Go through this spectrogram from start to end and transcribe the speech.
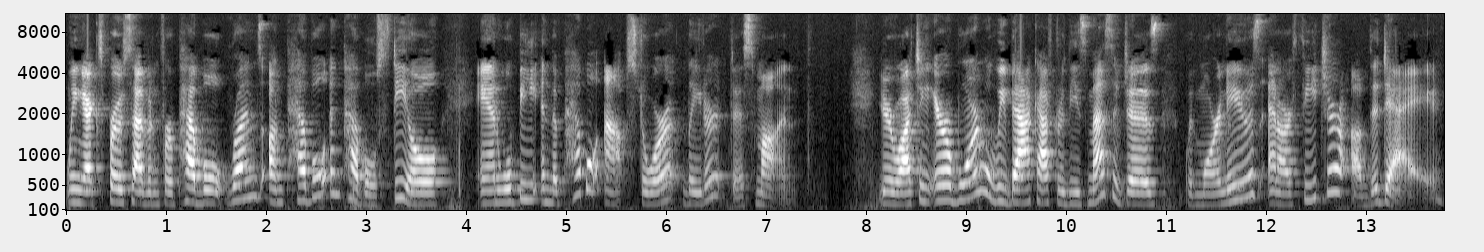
WingX Pro 7 for Pebble runs on Pebble and Pebble steel and will be in the Pebble App Store later this month. You're watching Airborne. We'll be back after these messages with more news and our feature of the day.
